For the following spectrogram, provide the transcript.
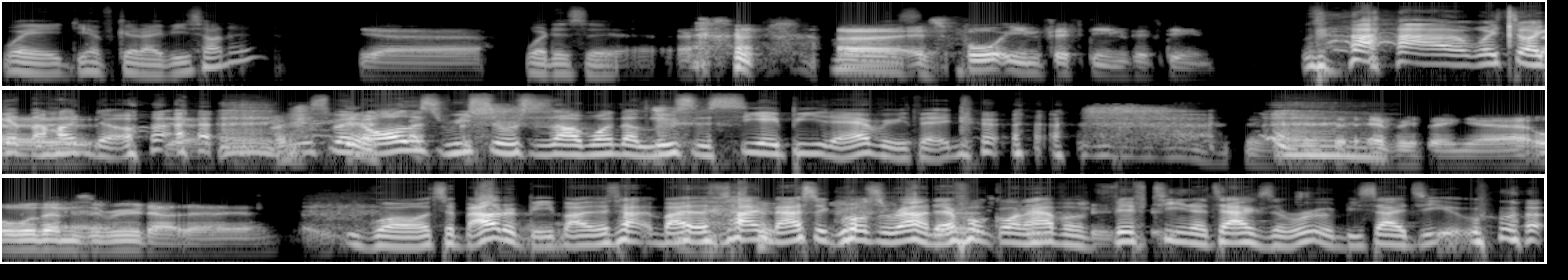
Wait, do you have good IVs on it? Yeah. What is it? Yeah. Uh, was it's it? 14, 15, 15. Wait till I get the hundo. yeah. you spend all this resources on one that loses CAP to everything. Everything, yeah. All them. Zarude out there. Yeah. well, it's about to be by the time by the time Master rolls around. Everyone's going to have a. 15 attacks Zarude besides you. Well,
